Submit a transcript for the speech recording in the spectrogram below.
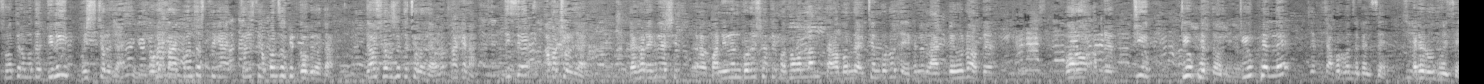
স্রোতের মধ্যে দিলেই বেশি চলে যায়। ওখানে প্রায় পঞ্চাশ থেকে চল্লিশ থেকে পঞ্চাশ ফিট গভীরতা। দেওয়ার সাথে সাথে চলে যায়, ওরা থাকে না। দিছে, আবার চলে যায়। দেখুন এখানে পানি উন্নয়ন বোর্ডের সাথে কথা বললাম। তারা বলল একজন বলল যে এখানে লাগবে হলো, আপনার বড় আপনার টিউব টিউব ফেলতে হবে। টিউব ফেললে যেটা চাপড়গঞ্জে ফেলছে, এটা রোধ হয়েছে।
